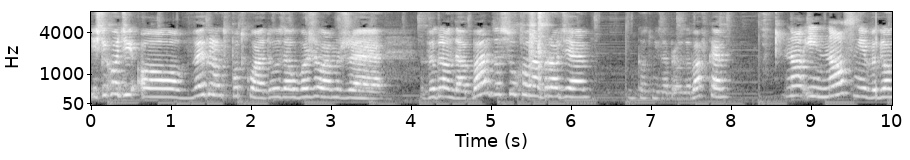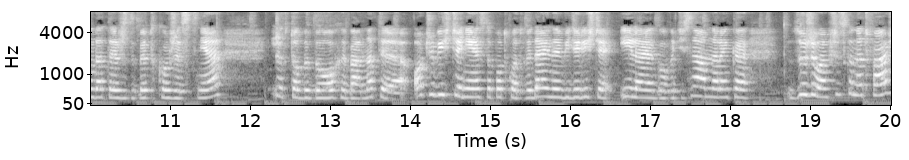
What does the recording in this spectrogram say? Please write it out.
Jeśli chodzi o wygląd podkładu, zauważyłam, że wygląda bardzo sucho na brodzie. Kot mi zabrał zabawkę. No i nos nie wygląda też zbyt korzystnie. I to by było chyba na tyle. Oczywiście nie jest to podkład wydajny, widzieliście ile go wycisnęłam na rękę. Zużyłam wszystko na twarz,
